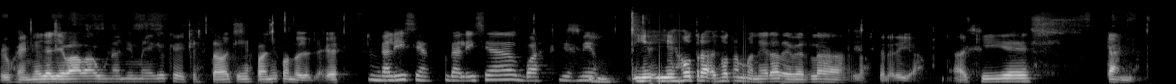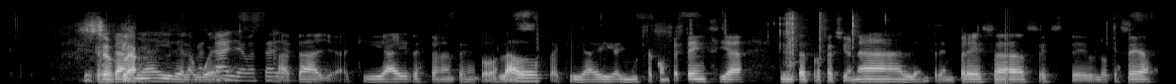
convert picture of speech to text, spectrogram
Eugenia ya llevaba un año y medio que, que estaba aquí en España cuando yo llegué. Galicia, Galicia, buah, Dios mío. Y, y, es, otra, es otra manera de ver la, la hostelería. Aquí es caña. Caña y de la buena. Batalla, batalla. Batalla. Aquí hay restaurantes en todos lados, aquí hay, hay mucha competencia interprofesional, entre empresas, este, lo que sea.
